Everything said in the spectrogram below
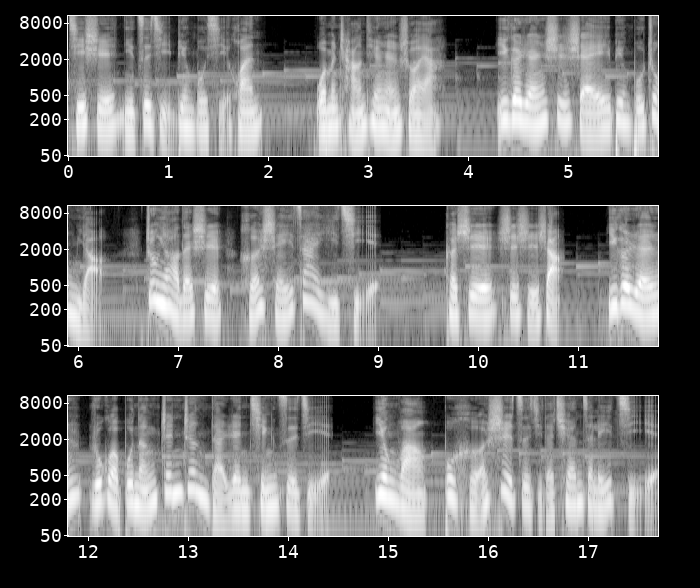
其实你自己并不喜欢。我们常听人说呀，一个人是谁并不重要，重要的是和谁在一起。可是事实上，一个人如果不能真正的认清自己，硬往不合适自己的圈子里挤，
